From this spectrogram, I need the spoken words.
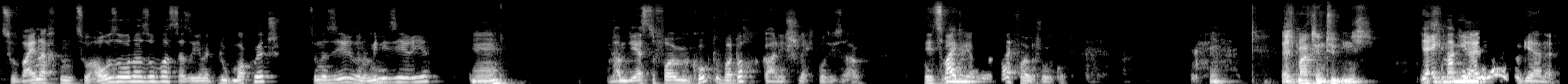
zu Weihnachten zu Hause oder sowas, also hier mit Luke Mockridge, so eine Serie, so eine Miniserie. Mhm. Und haben die erste Folge geguckt und war doch gar nicht schlecht, muss ich sagen. Nee, zweite, mhm. wir haben zwei Folgen schon geguckt. Okay. Ja, ich mag den Typen nicht. Ja, ich mag ihn eigentlich auch nicht so gerne.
